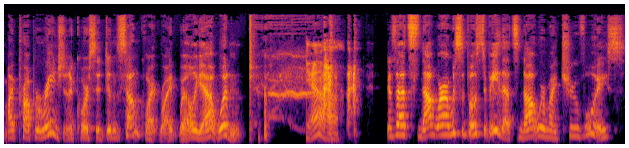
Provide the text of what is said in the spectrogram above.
my proper range. And of course it didn't sound quite right. Well, yeah, it wouldn't. Yeah. because that's not where I was supposed to be. That's not where my true voice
